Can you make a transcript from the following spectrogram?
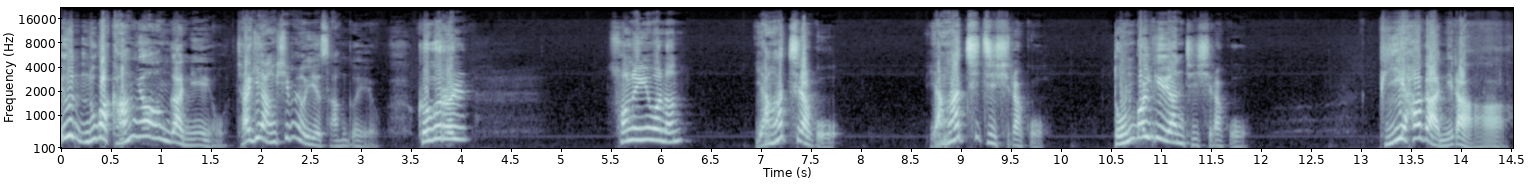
이건 누가 강요한 거 아니에요. 자기 양심에 의해서 한 거예요. 그거를 손 의원은 양아치라고, 양아치 짓이라고, 돈 벌기 위한 짓이라고, 비하가 아니라,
